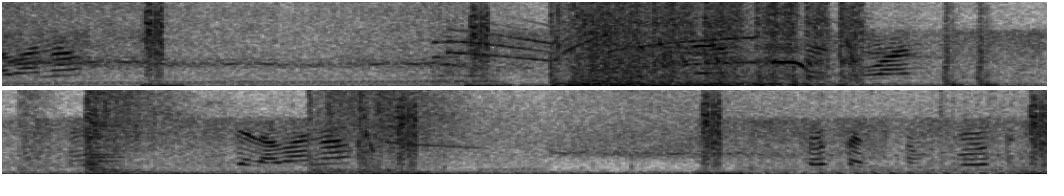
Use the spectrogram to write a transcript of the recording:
Habana. De La Habana. Perfecto.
